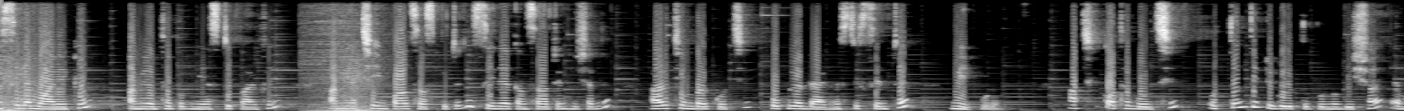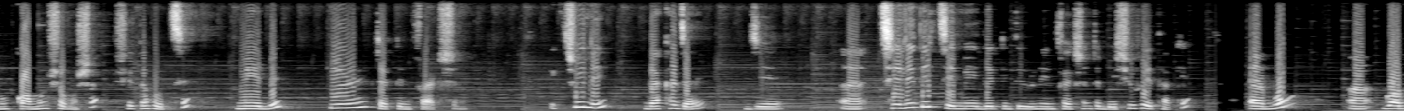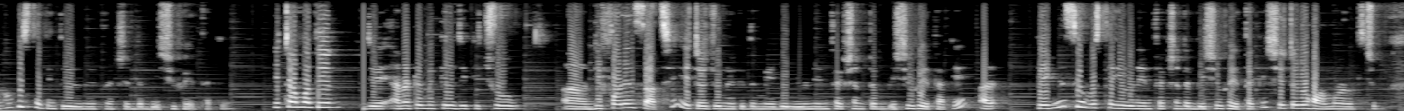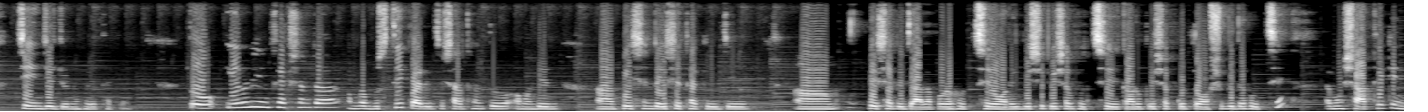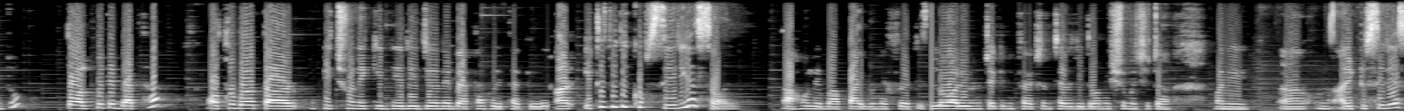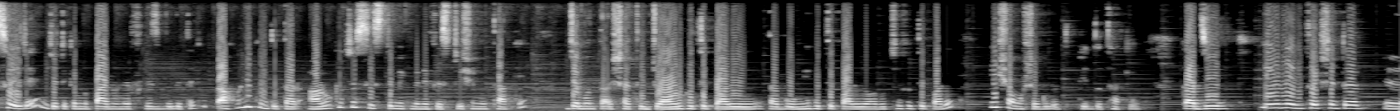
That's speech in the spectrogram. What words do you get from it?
আসসালামু আলাইকুম। আমি অধ্যাপক নিয়াস্টি পারভিন। আমি আছি ইম্পালস হসপিটালে সিনিয়র কনসালটেন্ট হিসাবে আরও চেম্বার করছি পপুলার ডায়াগনস্টিক সেন্টার মিরপুরে। আজকে কথা বলছি অত্যন্ত একটি গুরুত্বপূর্ণ বিষয় এবং কমন সমস্যা, সেটা হচ্ছে মেয়েদের ইউরিন ট্র্যাক্ট ইনফেকশন অ্যাকচুয়ালি দেখা যায় যে ছেলেদের চেয়ে মেয়েদের কিন্তু ইউরিন ইনফেকশনটা বেশি হয়ে থাকে এবং আহ, গর্ভাবস্থায় কিন্তু ইউরিন ইনফেকশনটা বেশি হয়ে থাকে। এটা আমাদের যে অ্যানাটমিক্যাল যে কিছু ডিফারেন্স আছে এটার জন্য কিন্তু মেয়েদের ইউরিন ইনফেকশনটা বেশি হয়ে থাকে। আর প্রেগনেন্সি অবস্থায় ইউরিন ইনফেকশনটা বেশি হয়ে থাকে সেটারও হরমোনাল কিছু চেঞ্জের জন্য হয়ে থাকে। তো ইউরিন ইনফেকশনটা আমরা বুঝতেই পারি যে সাধারণত আমাদের পেশেন্টরা এসে থাকে যে পেশাবে জ্বালা পড়া হচ্ছে অনেক বেশি পেশাব হচ্ছে কারও পেশাব করতে অসুবিধা হচ্ছে। এবং সাথে কিন্তু তলপেটে ব্যথা অথবা তার পিছনে কিডনি রিজিয়নে ব্যথা হয়ে থাকে। আর এটা যদি খুব সিরিয়াস হয় তাহলে বা পাইলোনেফ্রাইটিস লোয়ার ইউনিটেক ইনফেকশন ছাড়া যদি অনেক সময় সেটা মানে উম, আরেকটু সিরিয়াস হয়ে যায় যেটাকে আমরা পাইলোনেফ্রাইটিস বলে থাকি তাহলে কিন্তু তার আরও কিছু সিস্টেমিক ম্যানিফেস্টেশনও থাকে। যেমন তার সাথে জ্বর হতে পারে তার বমি হতে পারে অরুচি হতে পারে এই সমস্যাগুলো কিন্তু থাকে। কাজে ইউরিন ইনফেকশনটা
